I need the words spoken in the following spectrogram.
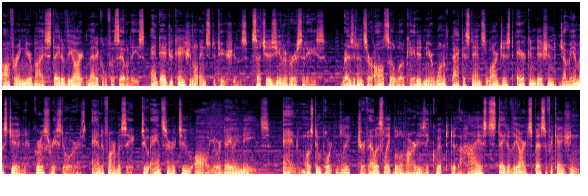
offering nearby state-of-the-art medical facilities and educational institutions such as universities. Residents are also located near one of Pakistan's largest air-conditioned Jamia Masjid, grocery stores, and a pharmacy to answer to all your daily needs. And most importantly, Trivelles Lake Boulevard is equipped to the highest state-of-the-art specification,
